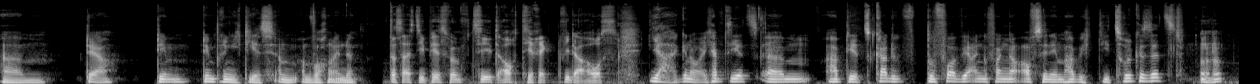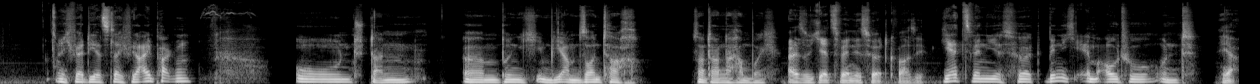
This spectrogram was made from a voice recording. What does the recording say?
ähm, der, dem, dem bringe ich die jetzt am, am Wochenende. Das heißt, die PS5 zieht auch direkt wieder aus. Ja, genau. Ich habe sie jetzt, ähm, habe die jetzt gerade, bevor wir angefangen haben aufzunehmen, habe ich die zurückgesetzt. Mhm. Ich werde die jetzt gleich wieder einpacken und dann ähm, bringe ich ihm die am Sonntag, Sonntag nach Hamburg. Also jetzt, wenn ihr es hört, quasi. Jetzt, wenn ihr es hört, bin ich im Auto und ja,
